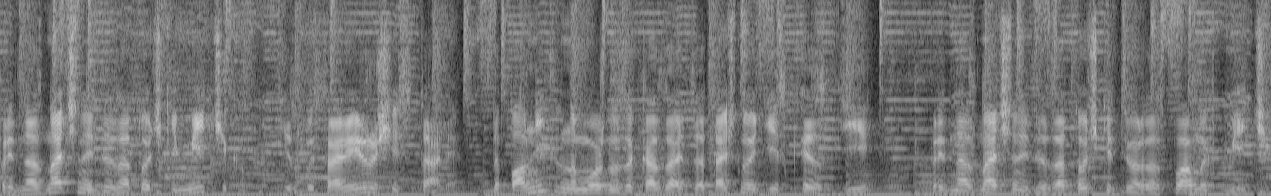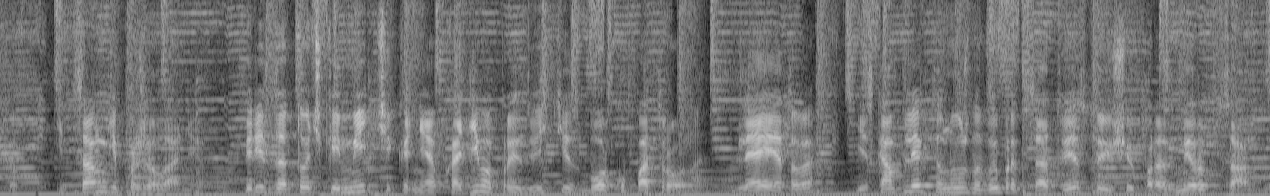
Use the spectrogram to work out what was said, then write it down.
предназначенный для заточки метчиков из быстрорежущей стали. Дополнительно можно заказать заточной диск SD, предназначенный для заточки твердосплавных метчиков, и цанги по желанию. Перед заточкой метчика необходимо произвести сборку патрона. Для этого из комплекта нужно выбрать соответствующую по размеру цангу.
